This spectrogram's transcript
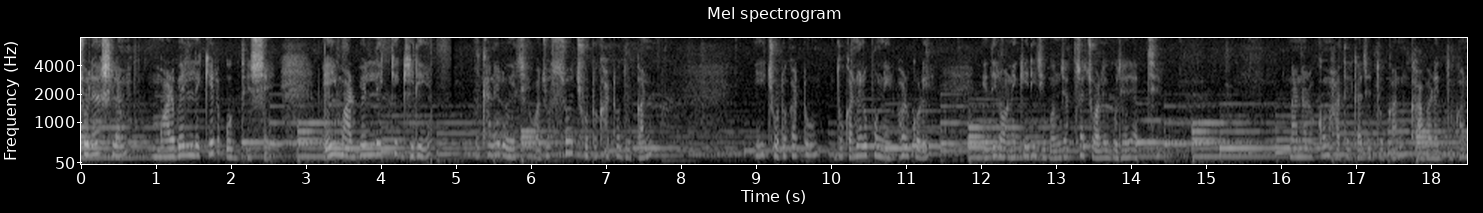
চলে আসলাম মার্বেল লেকের উদ্দেশ্যে। এই মার্বেল লেককে ঘিরে এখানে রয়েছে অজস্র ছোটোখাটো দোকান। এই ছোটোখাটো দোকানের উপর নির্ভর করে এদের অনেকেরই জীবনযাত্রা চলে বোঝা যাচ্ছে। নানা রকম হাতের কাজের দোকান, খাবারের দোকান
